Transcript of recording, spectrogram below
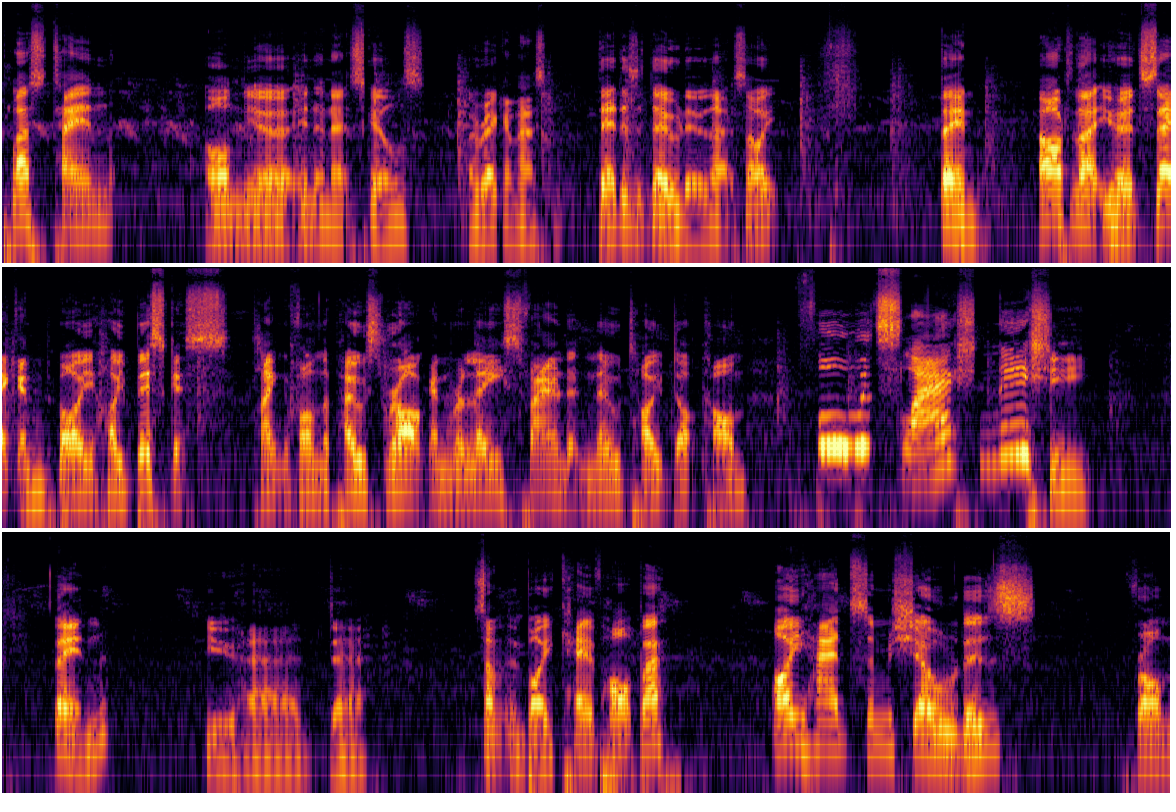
plus 10 on your internet skills. I reckon that's dead as a dodo, that site. Then, after that, you heard Second by Hibiscus, taken from the Postrocking release found at notype.com forward slash Nishi. Then, you had uh, something by Kev Hopper. I had some shoulders from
